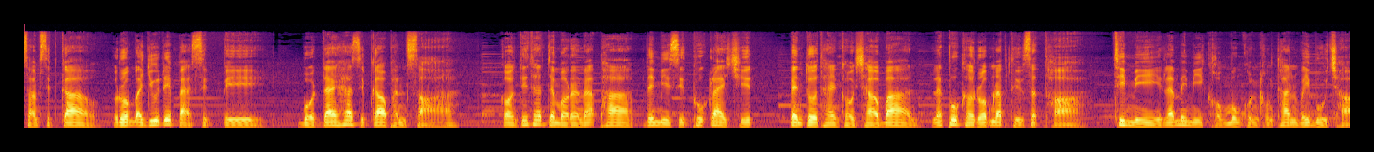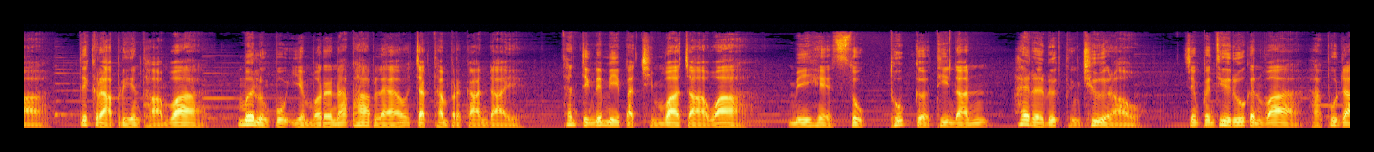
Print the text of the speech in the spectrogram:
2439 รวมอายุได้ 80 ปี บวชได้ 59พรรษา ก่อนที่ท่านจะมรณภาพได้มีสิทธิผู้ใกล้ชิด เป็นตัวแทนของชาวบ้าน และผู้เคารพนับถือศรัทธา ที่มีและไม่มีของมงคลของท่านไว้บูชา ได้กราบเรียนถามว่า เมื่อหลวงปู่เอี่ยมมรณภาพแล้วจักทำประการใด ท่านจึงได้มีปัดฉิมวาจาว่า มีเหตุสุขทุกเกิดที่นั้นให้ระลึกถึงชื่อเรา จึงเป็นที่รู้กันว่าหากผู้ใด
